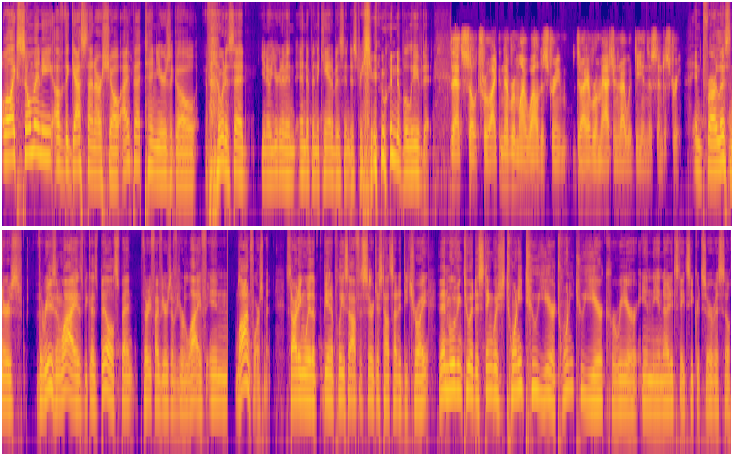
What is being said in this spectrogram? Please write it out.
Well, like so many of the guests on our show, I bet 10 years ago, if I would have said, you know, you're going to end up in the cannabis industry, you wouldn't have believed it. That's so true. I never in my wildest dream did I ever imagine that I would be in this industry. And for our listeners, the reason why is because Bill spent 35 years of your life in law enforcement starting with a, being a police officer just outside of Detroit, then moving to a distinguished 22 year 22 year career in the United States Secret Service. So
